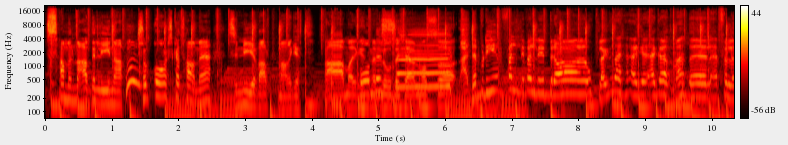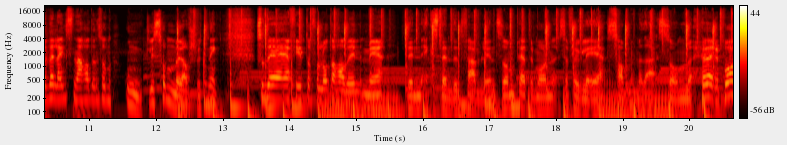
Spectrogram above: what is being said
Sammen med Adelina, som òg skal ta med sin nye valp Margit. Ja, Margit med blodet kommer også. Nei, det blir veldig veldig bra opplegg. det der. Jeg, jeg gleder meg. Det, jeg føler det er lenge siden jeg hadde en sånn ordentlig sommeravslutning. Så det er fint å få lov til å ha den med den extended familien, som Peter Morgen selvfølgelig er sammen med deg som hører på.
